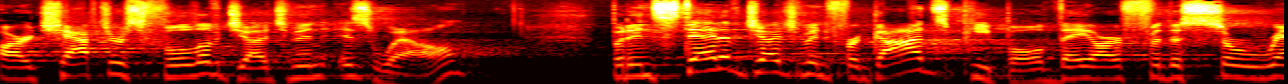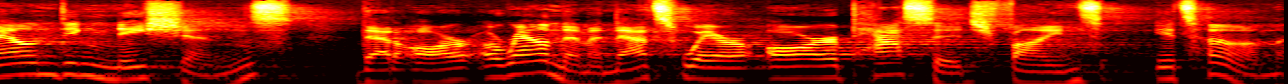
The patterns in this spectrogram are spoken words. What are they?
are chapters full of judgment as well. But instead of judgment for God's people, they are for the surrounding nations that are around them. And that's where our passage finds its home.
